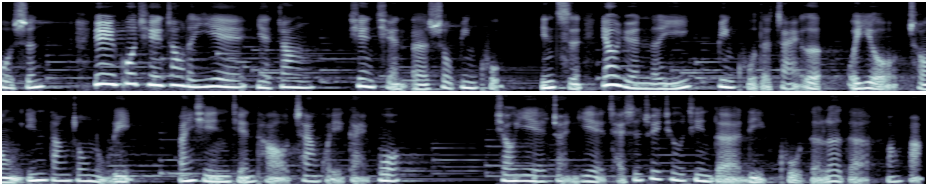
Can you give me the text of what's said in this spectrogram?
祸生，因为过去造的业业障现前而受病苦，因此要远离病苦的灾厄，唯有从因当中努力，反省检讨、忏悔改过，消业转业，才是最究竟的离苦得乐的方法。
